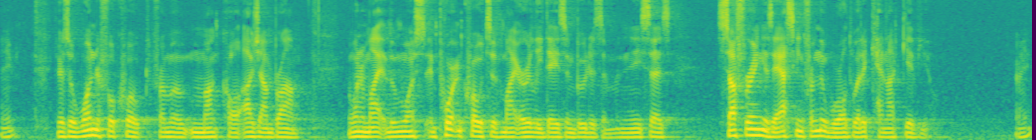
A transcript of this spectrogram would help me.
Right? There's a wonderful quote from a monk called Ajahn Brahm, one of my the most important quotes of my early days in Buddhism, and he says, "Suffering is asking from the world what it cannot give you." Right.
